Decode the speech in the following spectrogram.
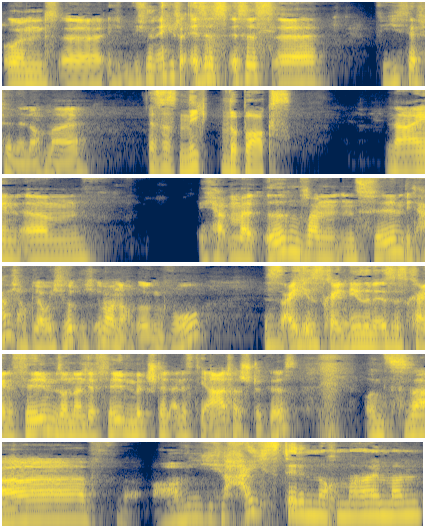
Und äh, ich, ich bin echt gespannt. Ist es, ist es, äh, wie hieß der Film denn nochmal? Es ist nicht The Box. Nein, ähm, ich habe mal irgendwann einen Film, den habe ich auch, glaube ich, wirklich immer noch irgendwo. Es ist eigentlich, ist es kein, in dem Sinne ist es kein Film, sondern der Filmmitschnitt eines Theaterstückes. Und zwar, oh, wie heißt der denn nochmal, Mann?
